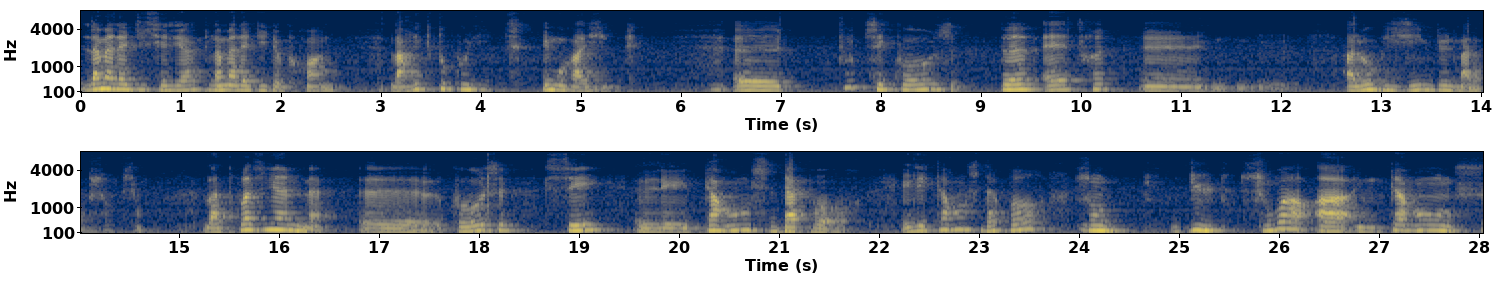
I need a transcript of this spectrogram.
la maladie cœliaque, la maladie de Crohn, la rectocolite hémorragique. Euh, toutes ces causes peuvent être euh, à l'origine d'une malabsorption. La troisième euh, cause, c'est les carences d'apport. Et les carences d'apport sont dues soit à une carence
